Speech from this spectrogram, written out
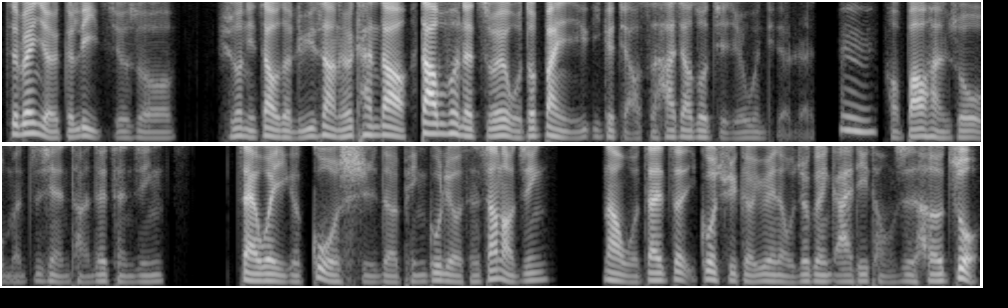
这边有一个例子，就是说，比如说你在我的履历上你会看到，大部分的职位我都扮演一个角色，它叫做解决问题的人。嗯，好，包含说我们之前团队曾经。在为一个过时的评估流程伤脑筋。那我在这过去一个月呢，我就跟一个 IT 同事合作，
